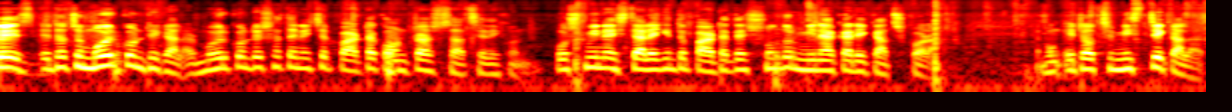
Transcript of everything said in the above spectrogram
পেজ এটা হচ্ছে ময়ূরকণ্ঠী কালার। ময়ূরকণ্ঠের সাথে নিচের পাটা কন্ট্রাস্ট আছে দেখুন। পশমিনা স্টাইলে কিন্তু পাটাতে সুন্দর মিনাকারি কাজ করা। এবং এটা হচ্ছে মিষ্টি কালার।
